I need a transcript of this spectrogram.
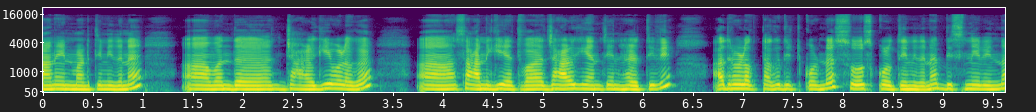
ನಾನೇನು ಮಾಡ್ತೀನಿ ಇದನ್ನು ಒಂದು ಜಾಳ್ಗಿ ಒಳಗೆ ಸಾನ್ಗಿ ಅಥವಾ ಜಾಳ್ಗಿ ಅಂತ ಏನು ಹೇಳ್ತೀವಿ, ಅದರೊಳಗೆ ತೆಗೆದಿಟ್ಕೊಂಡು ಸೋಸ್ಕೊಳ್ತೀನಿ ಇದನ್ನು. ಬಿಸಿನೀರಿಂದ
